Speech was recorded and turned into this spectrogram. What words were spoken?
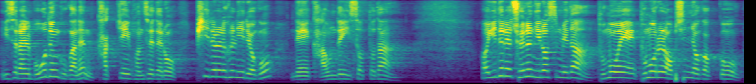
이스라엘 모든 고관은 각기 권세대로 피를 흘리려고 내 가운데 있었도다. 어, 이들의 죄는 이렇습니다. 부모의 부모를 업신여겼고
